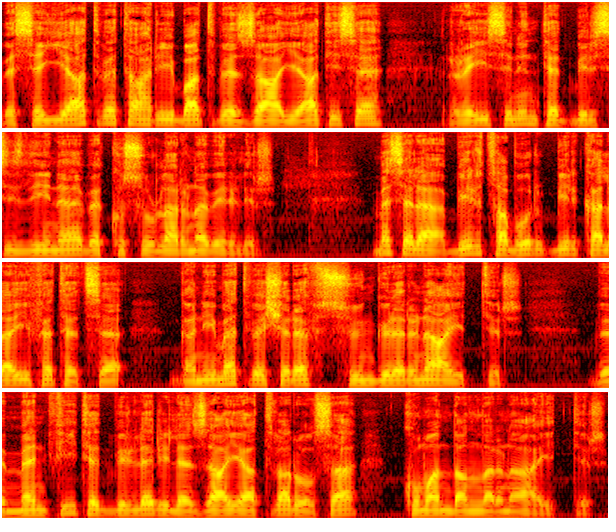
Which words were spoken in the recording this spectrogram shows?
ve seyyiat ve tahribat ve zayiat ise reisinin tedbirsizliğine ve kusurlarına verilir. Mesela bir tabur bir kalayı fethetse, ganimet ve şeref süngülerine aittir ve menfi tedbirler ile zayiatlar olsa kumandanlarına aittir.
